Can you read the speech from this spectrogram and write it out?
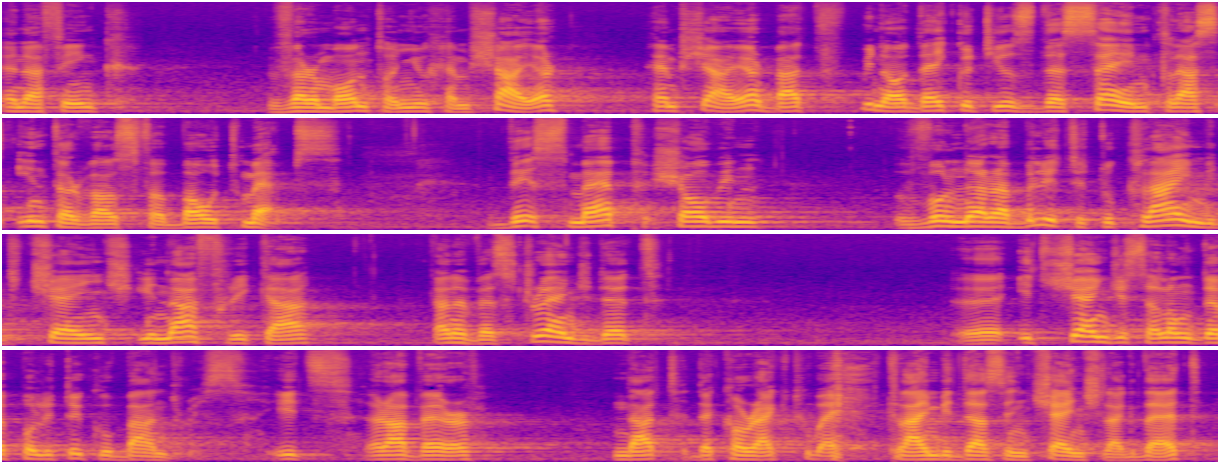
and I think Vermont or New Hampshire. Hampshire, but you know, they could use the same class intervals for both maps. This map showing vulnerability to climate change in Africa, kind of a strange that uh, it changes along the political boundaries. It's rather not the correct way. climate doesn't change like that.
